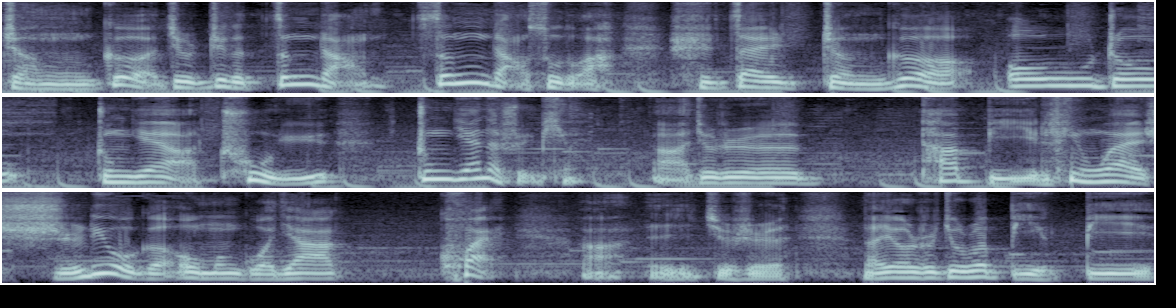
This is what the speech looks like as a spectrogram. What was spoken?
整个就是这个增长增长速度啊，是在整个欧洲中间啊，处于中间的水平啊，就是它比另外十六个欧盟国家快啊，呃，就是那要是就是说比比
